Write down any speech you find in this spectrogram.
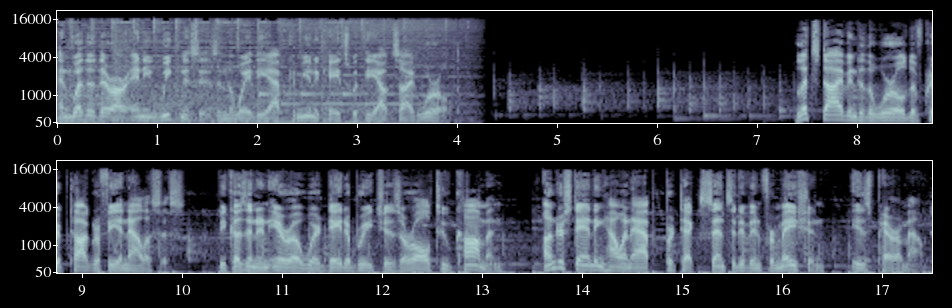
and whether there are any weaknesses in the way the app communicates with the outside world. Let's dive into the world of cryptography analysis, because in an era where data breaches are all too common, understanding how an app protects sensitive information is paramount.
